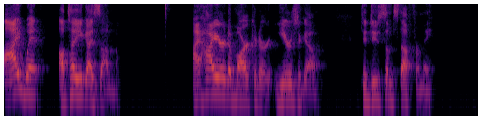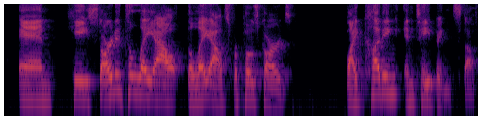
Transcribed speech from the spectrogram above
I went, I'll tell you guys something. I hired a marketer years ago to do some stuff for me. And he started to lay out the layouts for postcards by cutting and taping stuff.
